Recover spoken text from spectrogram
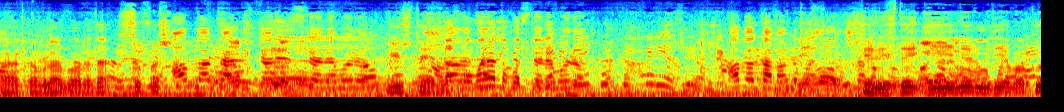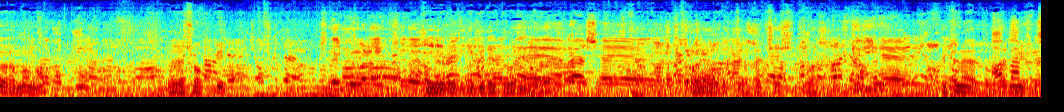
Ayakkabılar bu arada sıfır. Abla terlikler 100 TL buyurun. 100 TL. Numara tokat TL buyurun. Biri 40, 41 yazıyor. Abla basın. Denizde giyilir mi diye bakıyorum ama öyle çok bir giyilir gibi de durmuyor. Ama oldukça da çeşit var. Bütün ayakkabılar 100 lira.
